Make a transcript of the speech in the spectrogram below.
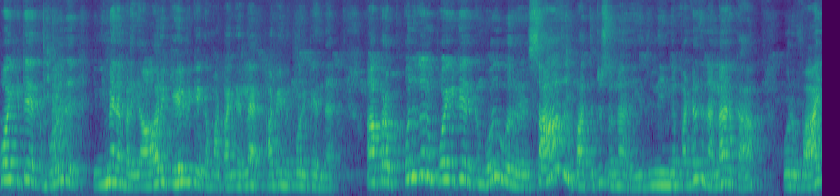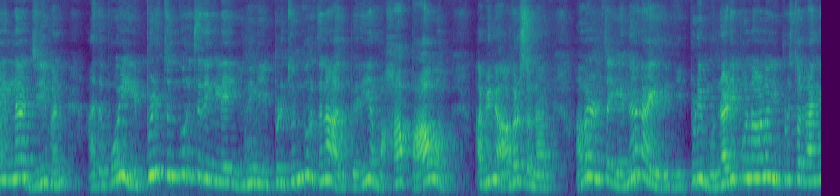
போய்கிட்டே இருக்கும்பொழுது இனிமேல் நம்மளை யாரும் கேள்வி கேட்க மாட்டாங்கல்ல அப்படின்னு போயிட்டே இருந்தேன் அப்புறம் கொஞ்ச தூரம் போய்கிட்டே இருக்கும்போது ஒரு சாது பார்த்துட்டு சொன்னார் இது நீங்கள் பண்ணுறது நல்லா இருக்கா? ஒரு வாயில்லா ஜீவன் அதை போய் இப்படி துன்புறுத்துறீங்களே நீங்கள் இப்படி துன்புறுத்தினா அது பெரிய மகா பாவம். அப்படின்னு அவர் சொன்னார். அவர் நினச்சா என்னடா இது? இப்படி முன்னாடி போனாலும் இப்படி சொல்கிறாங்க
